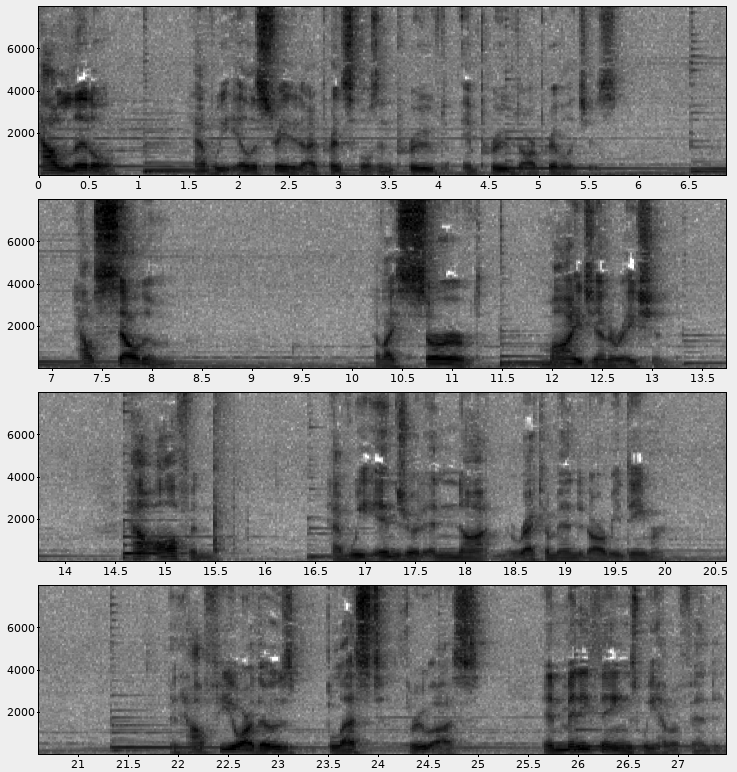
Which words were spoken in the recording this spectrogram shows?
How little have we illustrated our principles, and improved, improved our privileges? How seldom have I served my generation? How often have we injured and not recommended our Redeemer? And how few are those blessed through us? In many things we have offended.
